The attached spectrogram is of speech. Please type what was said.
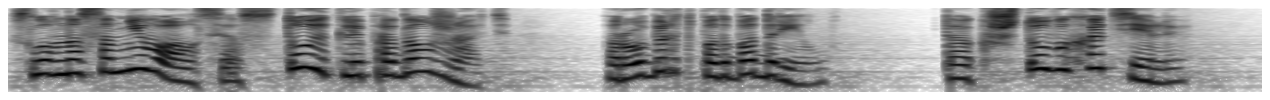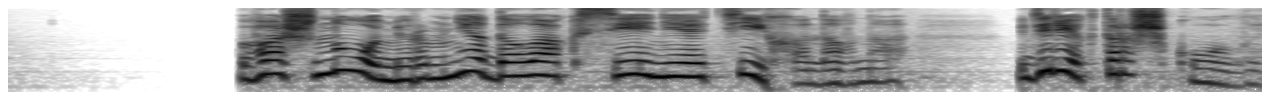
словно сомневался, стоит ли продолжать. Роберт подбодрил. «Так что вы хотели?» «Ваш номер мне дала Ксения Тихоновна, директор школы.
